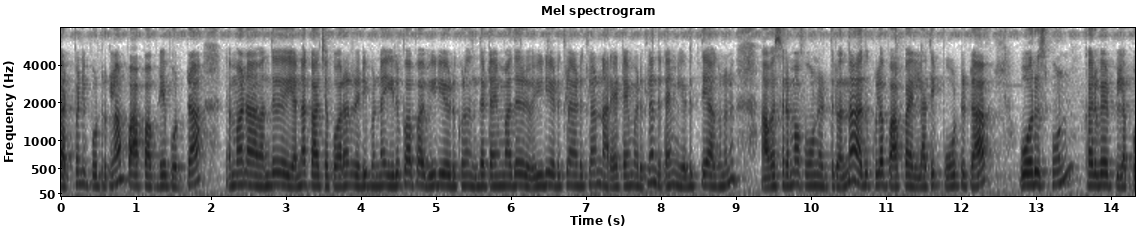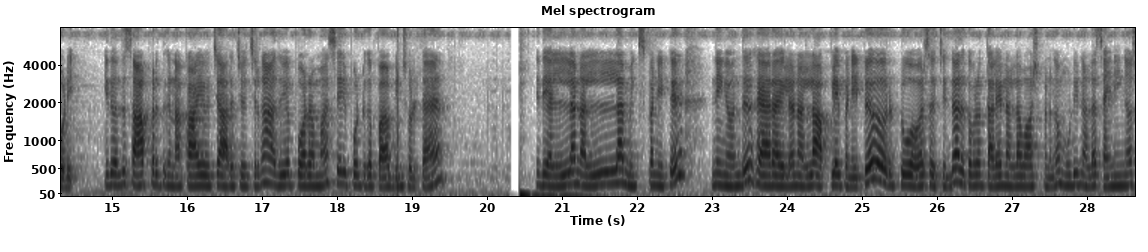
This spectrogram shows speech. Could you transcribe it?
கட் பண்ணி போட்டிருக்கலாம். பாப்பா அப்படியே போட்டா அம்மா நான் வந்து எண்ணெய் காய்ச்ச போகிறேன் ரெடி பண்ணால் இரு பாப்பா வீடியோ எடுக்கணும். இந்த டைம் அது வீடியோ எடுக்கலாம் எடுக்கலாம். நிறைய டைம் எடுக்கலாம். இந்த டைம் எடுத்தே ஆகணும்னு அவசரமாக ஃபோன் எடுத்துகிட்டு வந்தால் அதுக்குள்ளே பாப்பா எல்லாத்தையும் போட்டுட்டா ஒரு ஸ்பூன் கருவேப்பிலை பொடி. இது வந்து சாப்பிட்றதுக்கு நான் காய வச்சு அரைச்சி வச்சுருக்கேன். அதுவே போடுறோமா சரி போட்டுக்கப்பா அப்படின்னு சொல்லிட்டேன். இது எல்லாம் நல்லா மிக்ஸ் பண்ணிவிட்டு நீங்கள் வந்து ஹேர் ஆயிலை நல்லா அப்ளை பண்ணிவிட்டு ஒரு டூ ஹவர்ஸ் வச்சுருந்து அதுக்கப்புறம் தலையை நல்லா வாஷ் பண்ணுங்கள் முடி நல்லா சைனிங்காக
